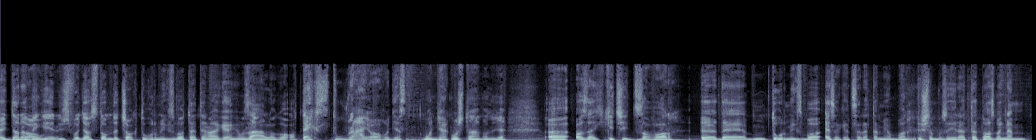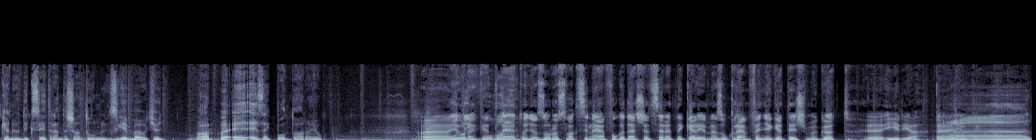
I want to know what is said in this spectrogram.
Egy darabig Na, én ugye. is fogyasztom, de csak turmixba, tehát én, engem az állaga, a textúrája, ahogy ezt mondják mostanában, ugye, ö, az egy kicsit zavar, ö, de turmixba ezeket szeretem jobban, és nem az éret. Tehát az meg nem kenődik szét rendesen a turmix gépbe, úgyhogy ar- e- ezek pont arra jó. Uh, jó reggelt, van-e? lehet, hogy az orosz vakcina elfogadását szeretnék elérni az ukrán fenyegetés mögött, uh, írja uh. Hát,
